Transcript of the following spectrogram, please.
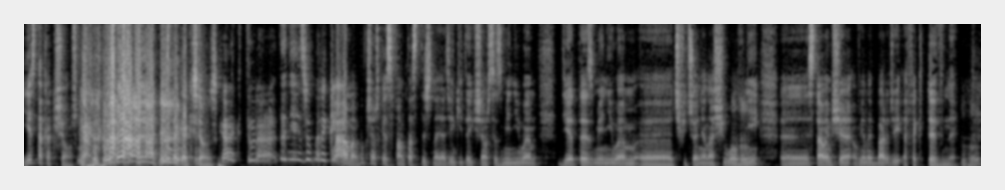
Jest taka książka, jest taka książka, która to nie jest żadna reklama, bo książka jest fantastyczna. Ja dzięki tej książce zmieniłem dietę, zmieniłem e, ćwiczenia na siłowni, e, stałem się o wiele bardziej efektywny. Mhm.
